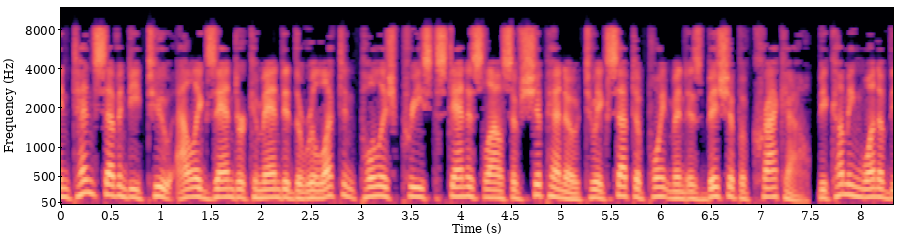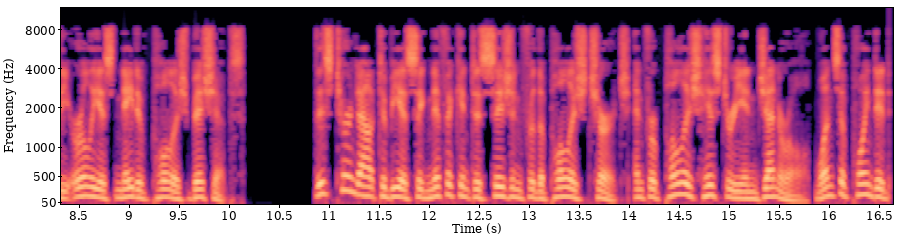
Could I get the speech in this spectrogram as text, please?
in 1072 Alexander commanded the reluctant Polish priest Stanislaus of Szczepanów to accept appointment as Bishop of Kraków, becoming one of the earliest native Polish bishops. This turned out to be a significant decision for the Polish Church and for Polish history in general. Once appointed,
